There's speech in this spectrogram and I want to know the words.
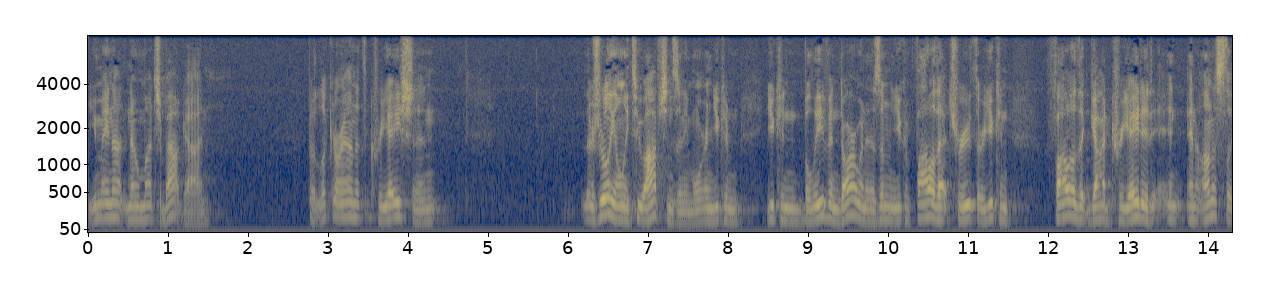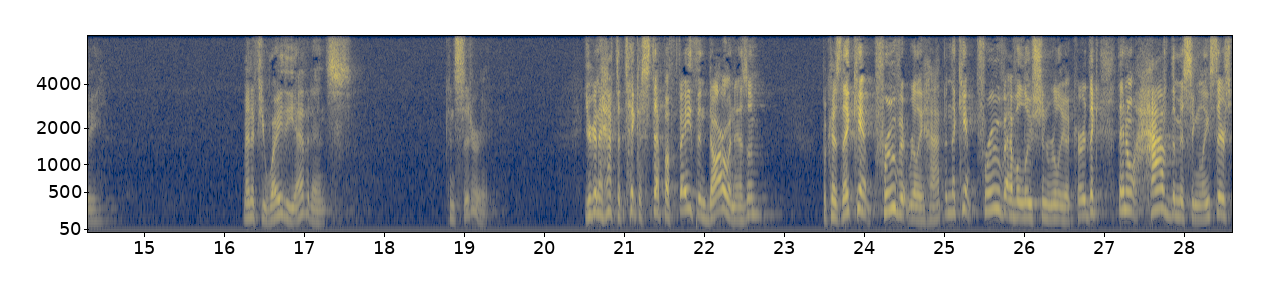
You may not know much about God, but look around at the creation. There's really only two options anymore, and you can, you can believe in Darwinism and you can follow that truth, or you can follow that God created. And, and honestly, man, if you weigh the evidence, consider it. You're going to have to take a step of faith in Darwinism because they can't prove it really happened. They can't prove evolution really occurred. They, they don't have the missing links. There's,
